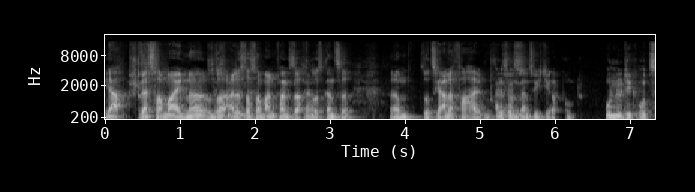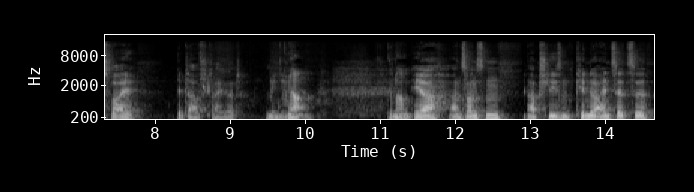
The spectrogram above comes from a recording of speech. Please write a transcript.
ja, Stress vermeiden, ne? Und alles, was wir am Anfang sagten, ja. das ganze ähm, soziale Verhalten, alles, ein ganz wichtiger Punkt. Unnötig O2 Bedarf steigert. Minimum. Ja. Genau. Ja, ansonsten abschließend Kindereinsätze.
